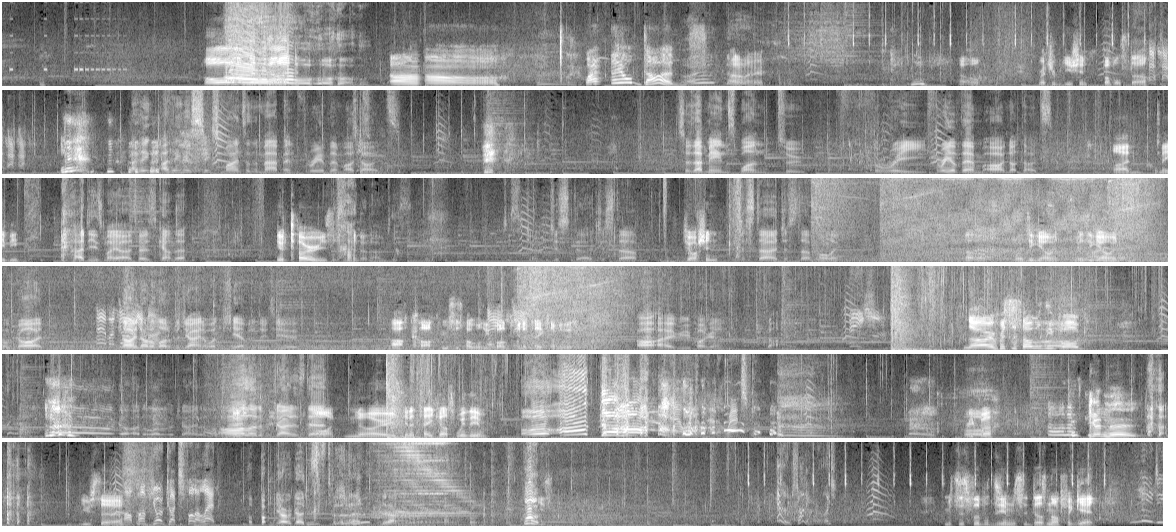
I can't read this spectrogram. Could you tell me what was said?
Oh, oh! Oh. Why are they all duds? I I don't know. Uh oh. Retribution, bubble style. I think I think there's six mines on the map and three of them are duds. So that means one, two, three. Three of them are not duds. Uh, maybe. I'd use my uh, toes to count there. Your toes, I don't know. I'm just, just, just, uh, just, um, Joshin. just, uh, just uh, falling. Uh oh. Where's he going? Where's he going? Oh God. No, not a lot of vagina. What did she ever do to you? Ah, cock. Mrs. Hoggledy-Pog's gonna take some of this. Oh, I hope you fucking die. No, Mrs. Hoggledy-Pog! Oh God, a lot of vagina. Oh, a lot of vagina's dead. Oh no, he's gonna take us with him. Oh, oh God! Now I know how to rats feel. Reaper, oh. oh, that's good. Good move. you sir. I'll pump your guts full of lead. I'll pump your guts. Full of lead. Yeah. Can't even talk. He's- Oh, sorry, George. Mrs. Flibble Jims does not forget.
